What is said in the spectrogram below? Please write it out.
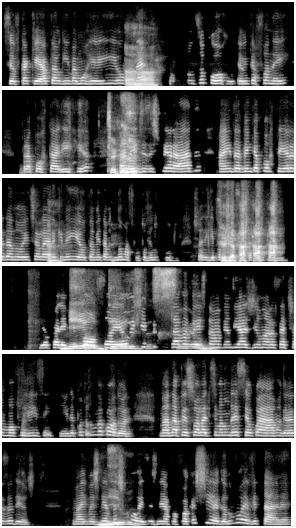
Se eu ficar quieta, alguém vai morrer e eu, né? socorro. Eu interfonei para a portaria, falei desesperada. Ainda bem que a porteira da noite ela era que nem eu, também estava. Não, mas eu tô vendo tudo. Já liguei para a polícia, tá. E eu falei que, Meu bom, sou eu e Deus que do precisava ver, céu. estava vendo e agiu na hora certa, chamou a polícia, enfim. Depois todo mundo acordou, né? Mas na pessoa lá de cima não desceu com a arma, graças a Deus. Mas, mas tem essas Meu- coisas, né? A fofoca chega, eu não vou evitar, né?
